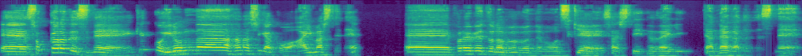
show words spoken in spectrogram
えーそこからですね、結構いろんな話がこう合いましてね、えープライベートな部分でもお付き合いさせていただいた中でですね、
